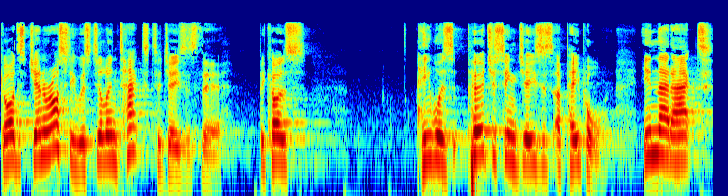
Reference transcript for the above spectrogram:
God's generosity was still intact to Jesus there because he was purchasing Jesus a people. In that act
